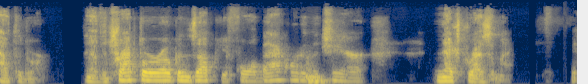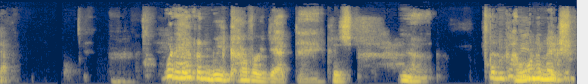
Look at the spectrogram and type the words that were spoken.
out the door. Now the trap door opens up, you fall backward in the chair. Next resume. Yeah. What haven't we covered yet, Dave? Because you know, I want to make sure.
